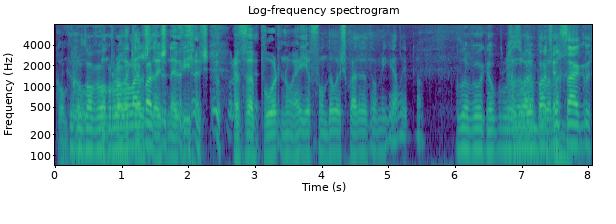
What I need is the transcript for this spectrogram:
comprou, comprou aqueles dois navios a vapor, não é? E afundou a esquadra de Dom Miguel e pronto resolveu aquele problema resolveu lá embaixo em Sagres.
